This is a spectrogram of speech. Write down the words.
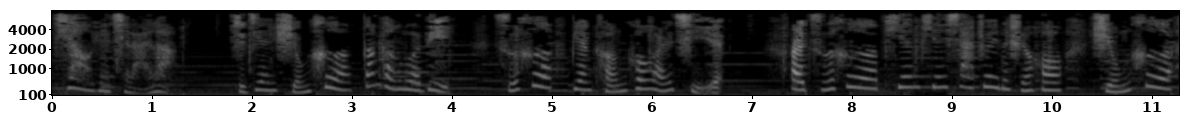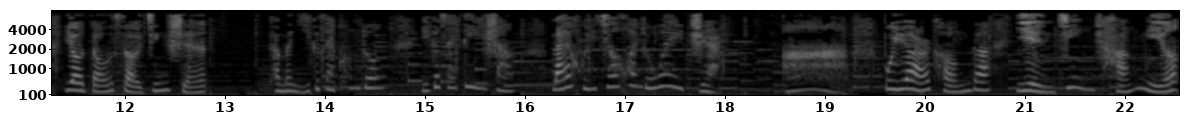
跳跃起来了。只见雄鹤刚刚落地，雌鹤便腾空而起。而雌鹤翩翩下坠的时候，雄鹤又抖擞精神。它们一个在空中，一个在地上，来回交换着位置，啊，不约而同的引颈长鸣，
